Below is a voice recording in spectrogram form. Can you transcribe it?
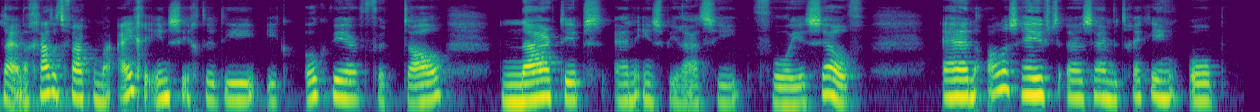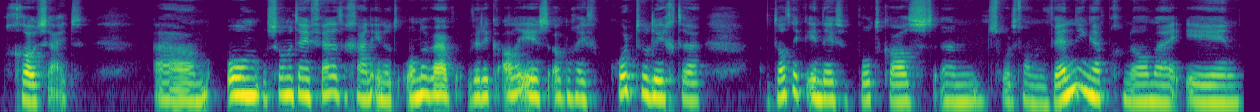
nou ja, dan gaat het vaak om mijn eigen inzichten die ik ook weer vertaal naar tips en inspiratie voor jezelf. En alles heeft uh, zijn betrekking op grootheid. Um, om zometeen verder te gaan in het onderwerp, wil ik allereerst ook nog even kort toelichten dat ik in deze podcast een soort van wending heb genomen in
